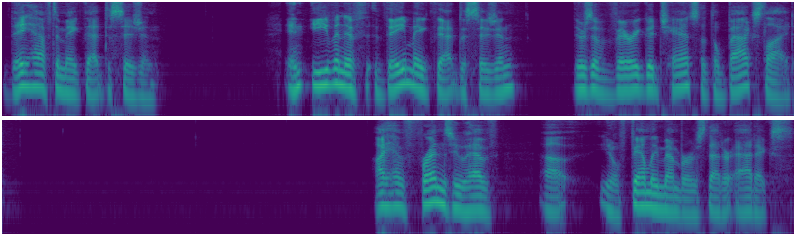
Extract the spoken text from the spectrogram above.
They have to make that decision. And even if they make that decision, there's a very good chance that they'll backslide. I have friends who have, uh, you know, family members that are addicts.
